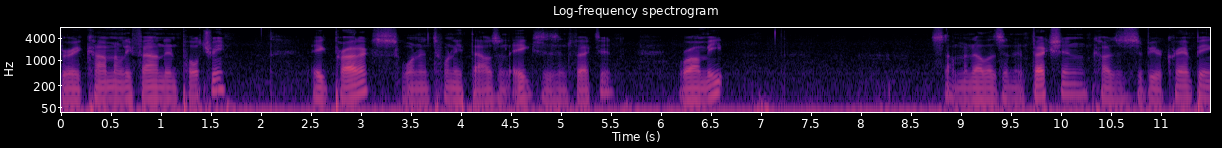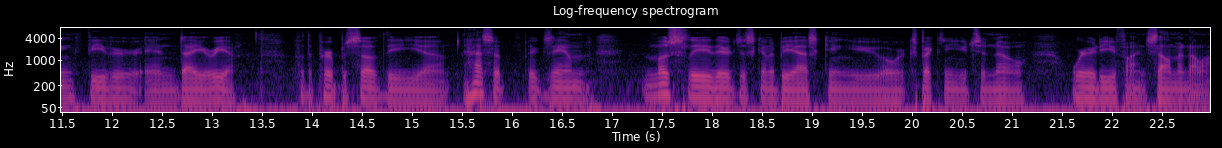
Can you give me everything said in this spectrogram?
very commonly found in poultry. Egg products, 1 in 20,000 eggs is infected. Raw meat. Salmonella is an infection, causes severe cramping, fever, and diarrhea. For the purpose of the uh, HACCP exam, mostly they're just going to be asking you or expecting you to know where do you find salmonella,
